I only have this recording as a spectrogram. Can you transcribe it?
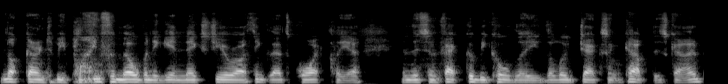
not going to be playing for Melbourne again next year. I think that's quite clear. And this, in fact, could be called the, the Luke Jackson Cup. This game,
